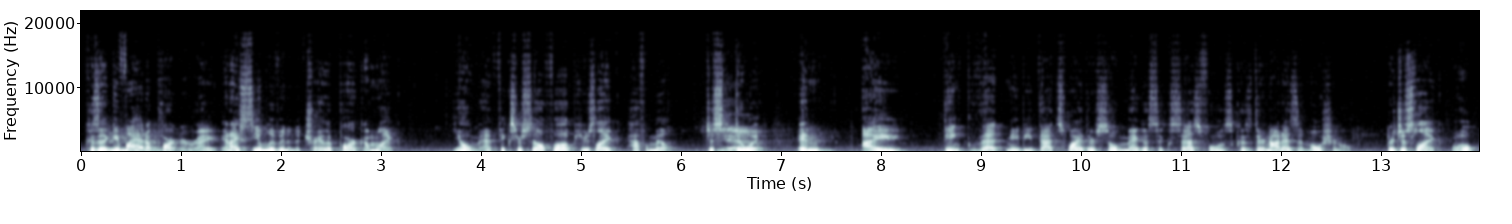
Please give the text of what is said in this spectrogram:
Because like if I had a partner, right, and I see him living in a trailer park, I'm like, yo, man, fix yourself up. Here's like half a mil. Just do it. And I think that maybe that's why they're so mega successful is because they're not as emotional. They're just like, well,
